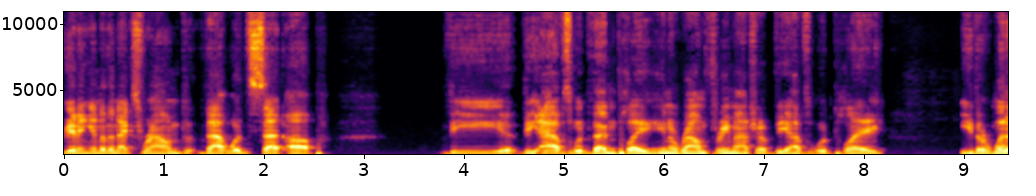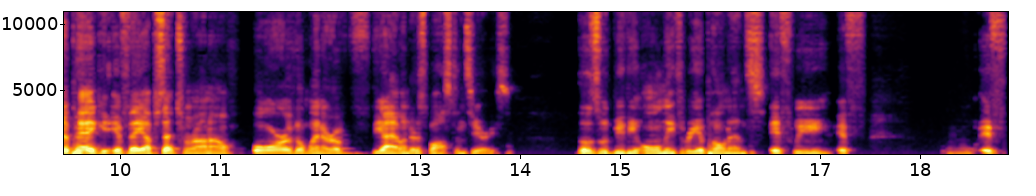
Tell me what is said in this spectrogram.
getting into the next round, that would set up the the Avs would then play in a round three matchup. The Avs would play either Winnipeg if they upset Toronto or the winner of the Islanders Boston series. Those would be the only three opponents if we if if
